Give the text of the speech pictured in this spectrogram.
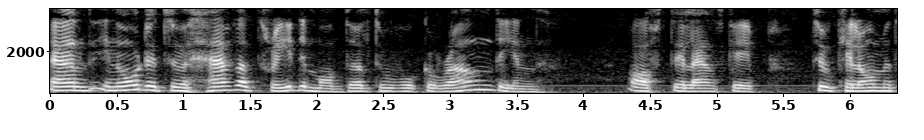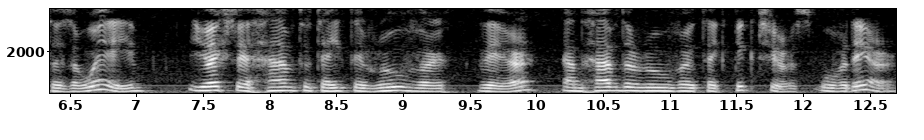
And in order to have a 3D model to walk around in of the landscape two kilometers away, you actually have to take the rover there and have the rover take pictures over there.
